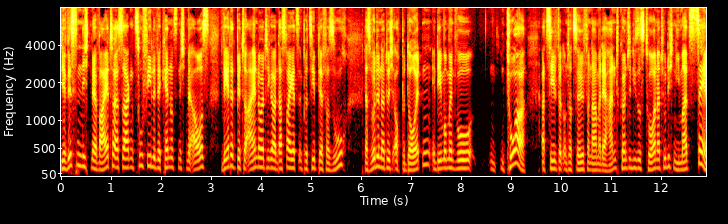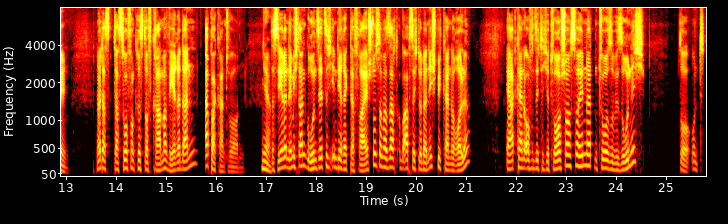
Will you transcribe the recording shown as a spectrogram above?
wir wissen nicht mehr weiter. Es sagen zu viele, wir kennen uns nicht mehr aus. Werdet bitte eindeutiger. Und das war jetzt im Prinzip der Versuch. Das würde natürlich auch bedeuten, in dem Moment, wo ein ein Tor erzielt wird unter Zuhilfenahme der Hand, könnte dieses Tor natürlich niemals zählen. Ne, das, das Tor von Christoph Kramer wäre dann aberkannt worden. Ja. Das wäre nämlich dann grundsätzlich indirekter Freistoß, wenn man sagt, ob Absicht oder nicht, spielt keine Rolle. Er hat keine offensichtliche Torchance verhindert, ein Tor sowieso nicht. So, und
